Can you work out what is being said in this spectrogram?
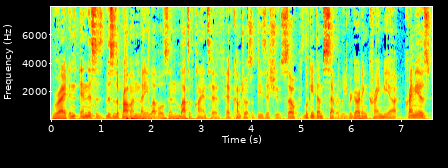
Right, and, and this is this is a problem on many levels, and lots of clients have, have come to us with these issues. So, looking at them separately, regarding Crimea, Crimea is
